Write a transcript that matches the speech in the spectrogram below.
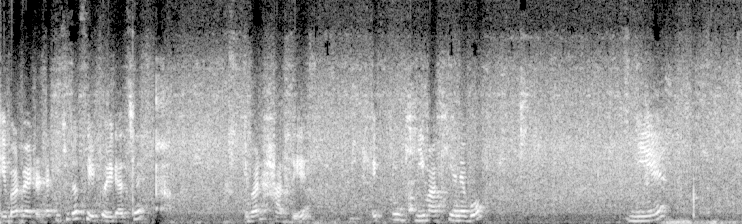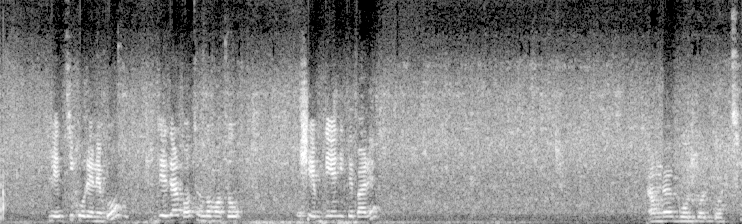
এবার ব্যাটারটা কিছুটা সেট হয়ে গেছে। এবার হাতে একটু ঘি মাখিয়ে নেব। নিয়ে লেচি করে নেব। যে যার পছন্দ মতো শেপ দিয়ে নিতে পারে। আমরা গোল গোল করছি।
